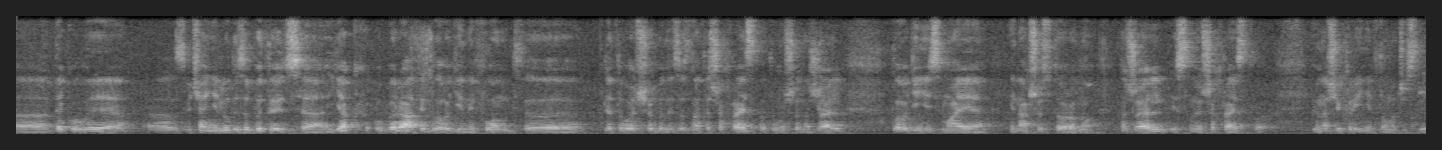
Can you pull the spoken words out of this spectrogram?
Е, Деколи е, звичайні люди запитуються, як обирати благодійний фонд е, для того, щоб не зазнати шахрайства, тому що, на жаль, благодійність має інакшу сторону. На жаль, існує шахрайство і в нашій країні в тому числі.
